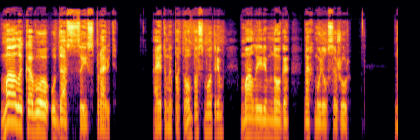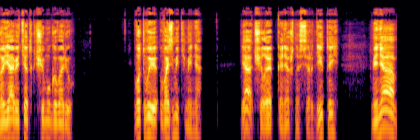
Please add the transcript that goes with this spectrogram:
Мало кого удастся исправить. А это мы потом посмотрим, мало или много, — нахмурился Жур. Но я ведь это к чему говорю? Вот вы возьмите меня. Я человек, конечно, сердитый. Меня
